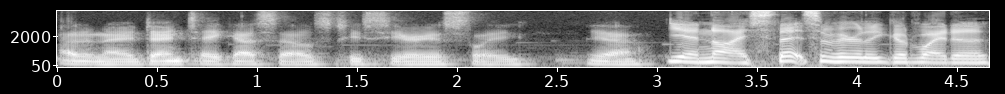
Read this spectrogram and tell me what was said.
i don't know don't take ourselves too seriously. Yeah. Yeah, nice. That's a really good way to,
